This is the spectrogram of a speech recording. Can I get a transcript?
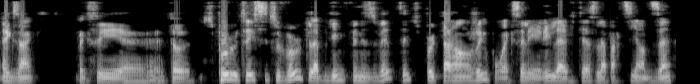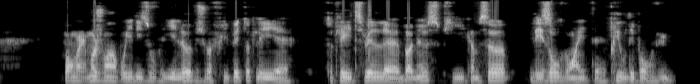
Exact. Fait que c'est euh, tu peux, tu sais, si tu veux que la game finisse vite, tu peux t'arranger pour accélérer la vitesse de la partie en disant bon ben moi je vais envoyer des ouvriers là, puis je vais flipper toutes les euh, toutes les tuiles euh, bonus, puis comme ça les autres vont être euh, pris au dépourvu.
